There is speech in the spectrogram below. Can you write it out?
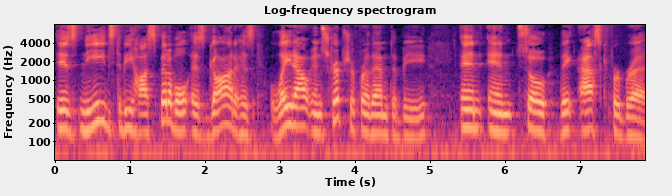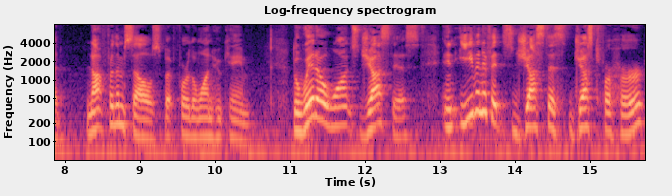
is needs to be hospitable as God has laid out in Scripture for them to be. And and so they ask for bread, not for themselves, but for the one who came. The widow wants justice, and even if it's justice just for her,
